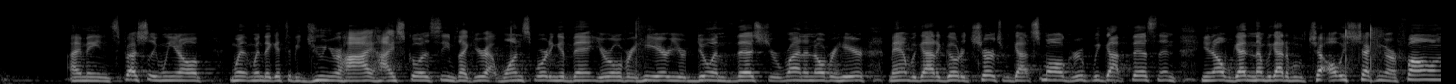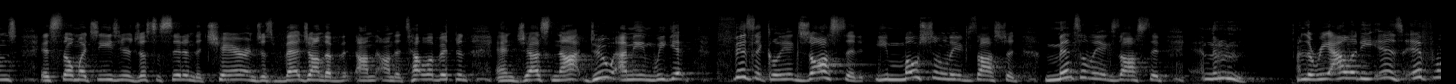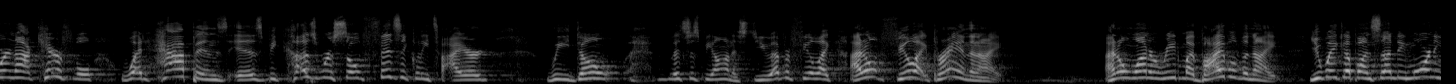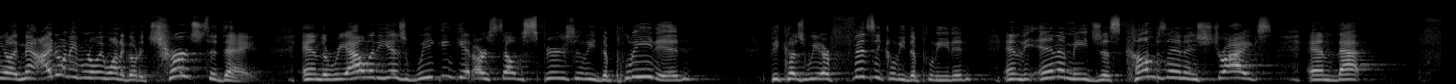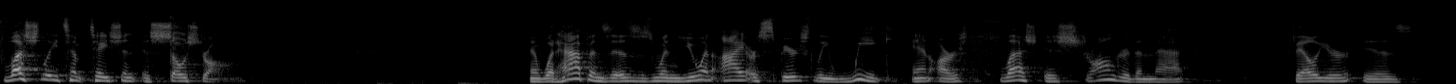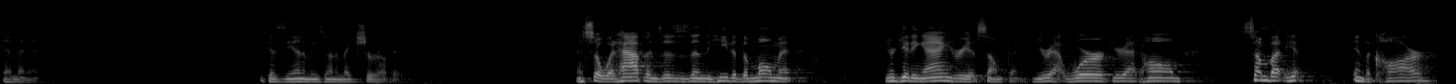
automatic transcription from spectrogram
I mean, especially when you know when, when they get to be junior high, high school, it seems like you're at one sporting event, you're over here, you're doing this, you're running over here. Man, we got to go to church. We got small group. We got this, and you know, we got, and then we got to ch- always checking our phones. It's so much easier just to sit in the chair and just veg on the on, on the television and just not do. I mean, we get physically exhausted, emotionally exhausted, mentally exhausted, and then and the reality is, if we're not careful, what happens is because we're so physically tired, we don't, let's just be honest. Do you ever feel like, I don't feel like praying tonight? I don't want to read my Bible tonight. You wake up on Sunday morning, you're like, man, I don't even really want to go to church today. And the reality is, we can get ourselves spiritually depleted because we are physically depleted, and the enemy just comes in and strikes, and that fleshly temptation is so strong. And what happens is, is when you and I are spiritually weak and our flesh is stronger than that, failure is imminent. Because the enemy is going to make sure of it. And so what happens is, is in the heat of the moment, you're getting angry at something. You're at work, you're at home, somebody in the car,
